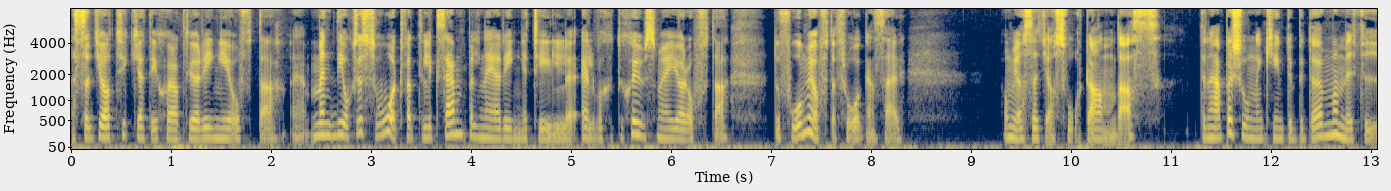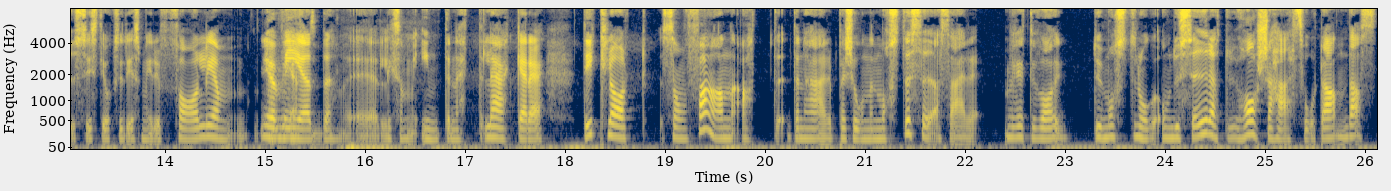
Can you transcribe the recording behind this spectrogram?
Så att jag tycker att det är skönt, jag ringer ju ofta. eh, Men det är också svårt för att till exempel när jag ringer till 1177 som jag gör ofta, då får man ju ofta frågan så här, om jag säger att jag har svårt att andas. Den här personen kan ju inte bedöma mig fysiskt, det är också det som är det farliga med eh, liksom internetläkare. Det är klart som fan att den här personen måste säga så här, men vet du vad, du måste nog, om du säger att du har så här svårt att andas,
